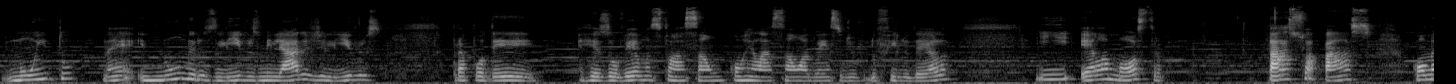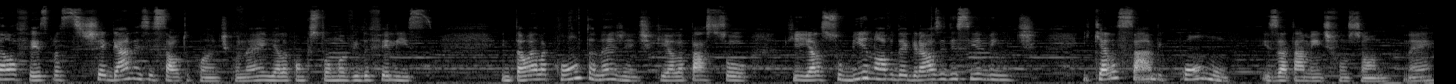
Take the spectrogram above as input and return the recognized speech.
muito, né? Inúmeros livros, milhares de livros para poder resolver uma situação com relação à doença de, do filho dela e ela mostra passo a passo como ela fez para chegar nesse salto quântico, né? E ela conquistou uma vida feliz. Então ela conta, né, gente, que ela passou, que ela subia 9 degraus e descia 20. E que ela sabe como exatamente funciona, né?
